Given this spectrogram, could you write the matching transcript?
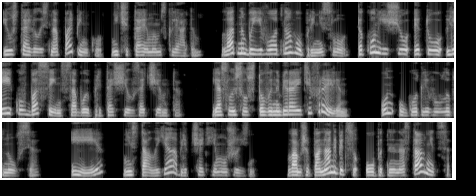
и уставилась на папеньку нечитаемым взглядом. Ладно бы его одного принесло, так он еще эту лейку в бассейн с собой притащил зачем-то. Я слышал, что вы набираете фрейлин. Он угодливо улыбнулся. И не стала я облегчать ему жизнь. Вам же понадобится опытная наставница,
